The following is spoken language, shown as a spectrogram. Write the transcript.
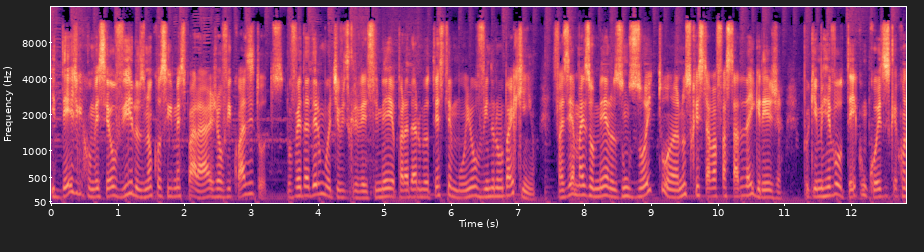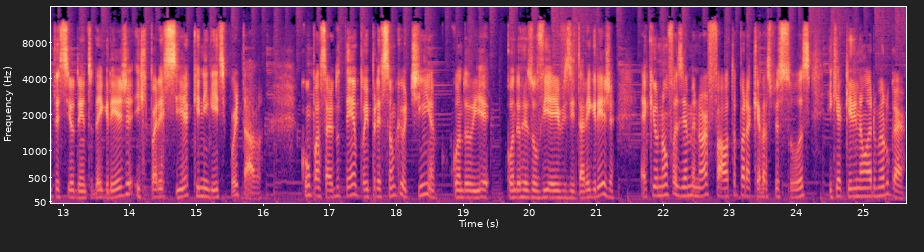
E desde que comecei a ouvi-los, não consegui mais parar, já ouvi quase todos. O verdadeiro motivo de escrever esse e-mail é para dar o meu testemunho ouvindo no barquinho. Fazia mais ou menos uns oito anos que eu estava afastado da igreja, porque me revoltei com coisas que aconteciam dentro da igreja e que parecia que ninguém se importava. Com o passar do tempo, a impressão que eu tinha quando eu ia quando eu resolvia ir visitar a igreja, é que eu não fazia a menor falta para aquelas pessoas e que aquele não era o meu lugar.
